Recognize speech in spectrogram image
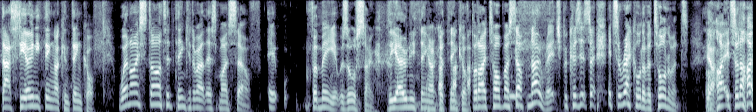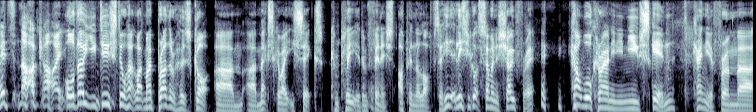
that's the only thing I can think of When I started thinking about this myself, it for me it was also the only thing I could think of. But I told myself, no, Rich, because it's a it's a record of a tournament. Yeah. Right? It's an it's an archive. although you do still have like my brother has got um, uh, Mexico 86 completed and finished up in the loft so he, at least you've got someone to show for it you can't walk around in your new skin can you from uh,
